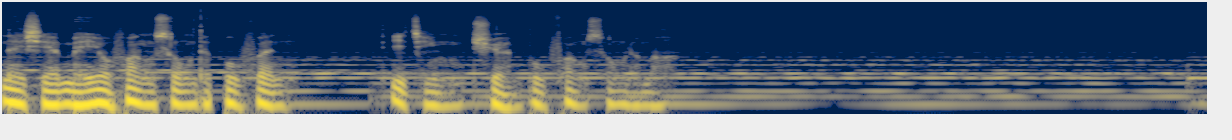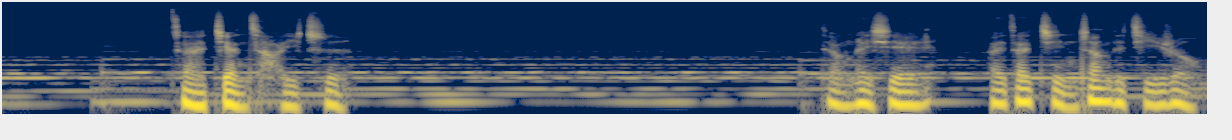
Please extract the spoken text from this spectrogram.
那些没有放松的部分，已经全部放松了吗？再检查一次，让那些还在紧张的肌肉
